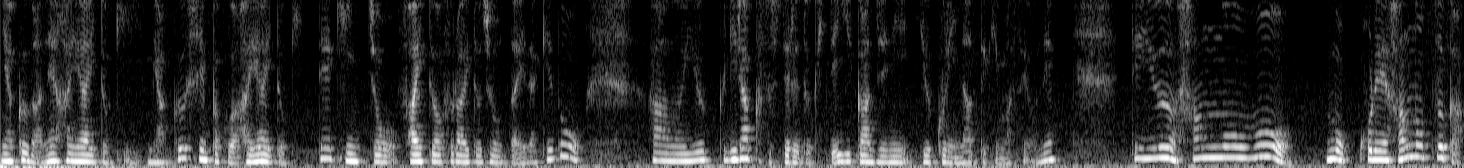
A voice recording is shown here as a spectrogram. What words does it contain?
脈がね速い時脈心拍が速い時って緊張ファイトアフライト状態だけどあのゆっくリラックスしてる時っていい感じにゆっくりになってきますよねっていう反応をもうこれ反応つうか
